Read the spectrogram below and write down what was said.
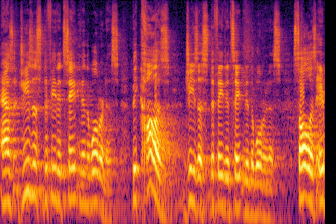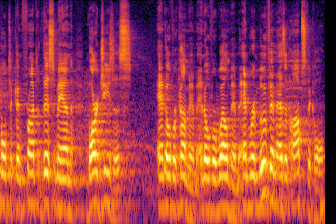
as Jesus defeated Satan in the wilderness, because Jesus defeated Satan in the wilderness. Saul is able to confront this man, Bar Jesus, and overcome him and overwhelm him and remove him as an obstacle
